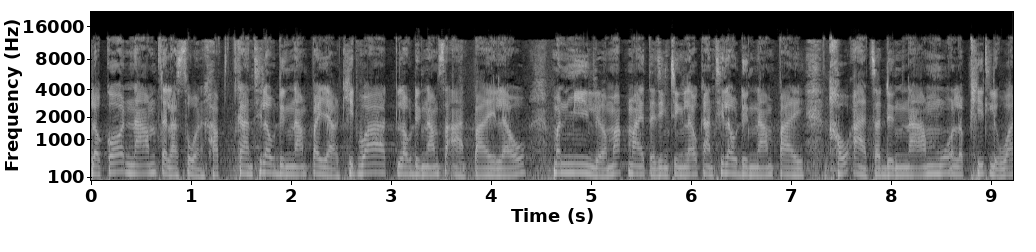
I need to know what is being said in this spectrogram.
แล้วก็น้ำแต่ละส่วนครับ การที่เราดึงน้ำไปอย่าคิดว่าเราดึงน้ำสะอาดไปแล้ว มันมีเหลือมากมาย แต่จริง ๆ แล้วการที่เราดึงน้ำไป เขาอาจจะดึงน้ำมลพิษ หรือว่า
